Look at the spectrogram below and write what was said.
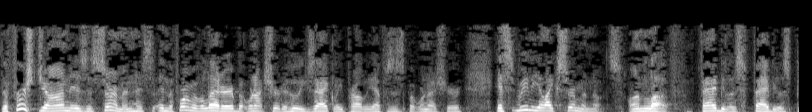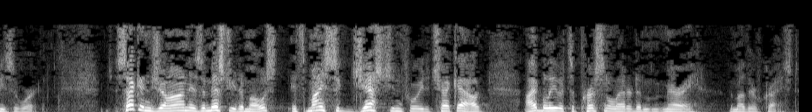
The first John is a sermon. It's in the form of a letter, but we're not sure to who exactly. Probably Ephesus, but we're not sure. It's really like sermon notes on love. Fabulous, fabulous piece of work. Second John is a mystery to most. It's my suggestion for you to check out. I believe it's a personal letter to Mary, the mother of Christ.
